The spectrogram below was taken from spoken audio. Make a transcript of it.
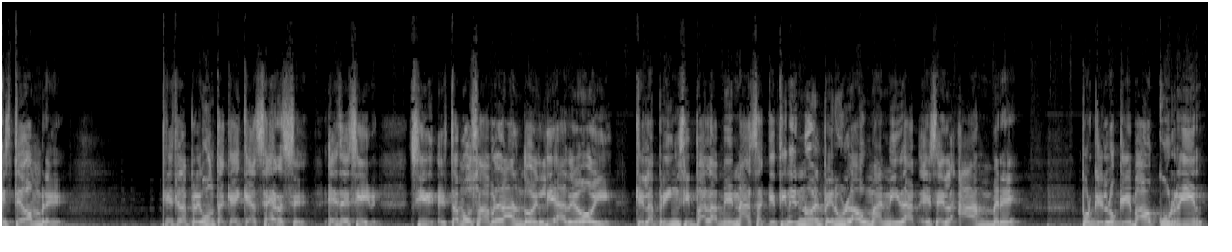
este hombre? ¿Qué es la pregunta que hay que hacerse? Es decir, si estamos hablando el día de hoy que la principal amenaza que tiene no el Perú, la humanidad, es el hambre, porque lo que va a ocurrir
